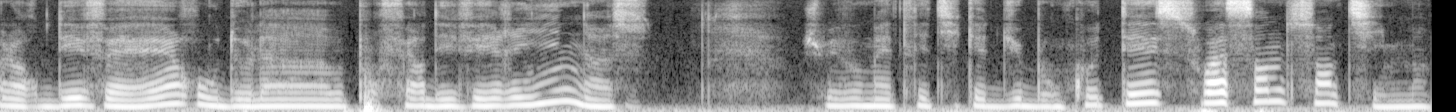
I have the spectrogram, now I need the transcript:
Alors des verres ou de la pour faire des verrines. Je vais vous mettre l'étiquette du bon côté. 60 centimes.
